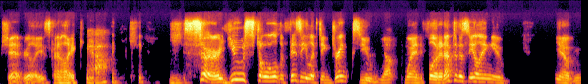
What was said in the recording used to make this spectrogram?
shit. Really, he's kind of like. yeah. Sir, you stole the fizzy lifting drinks. You Yep. went floated up to the ceiling. You, you know,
